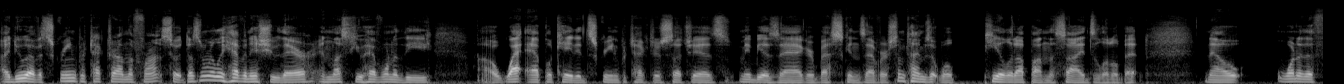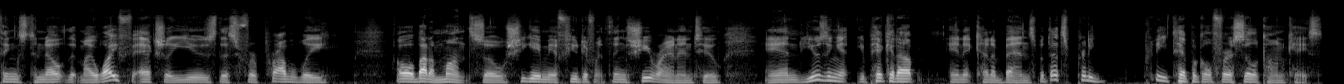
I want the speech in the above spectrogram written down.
I do have a screen protector on the front, so it doesn't really have an issue there unless you have one of the uh, wet applicated screen protectors, such as maybe a Zagg or Best Skins Ever. Sometimes it will peel it up on the sides a little bit. Now, one of the things to note that my wife actually used this for probably oh about a month so she gave me a few different things she ran into and using it you pick it up and it kind of bends but that's pretty pretty typical for a silicone case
